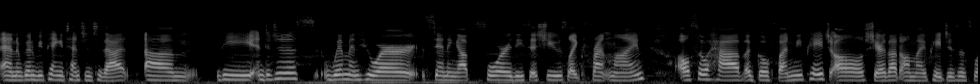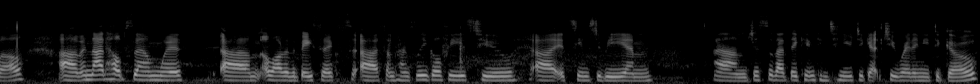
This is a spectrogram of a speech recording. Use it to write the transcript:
and I'm going to be paying attention to that. Um, the Indigenous women who are standing up for these issues, like Frontline, also have a GoFundMe page. I'll share that on my pages as well, um, and that helps them with um, a lot of the basics, uh, sometimes legal fees too, uh, it seems to be, and Um, just so that they can continue to get to where they need to go.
